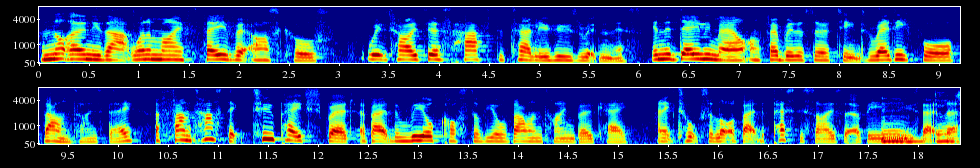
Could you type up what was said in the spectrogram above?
And not only that, one of my favourite articles, which I just have to tell you who's written this. In the Daily Mail on February the 13th, ready for Valentine's Day, a fantastic two page spread about the real cost of your Valentine bouquet. And it talks a lot about the pesticides that are being Mm, used out there.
